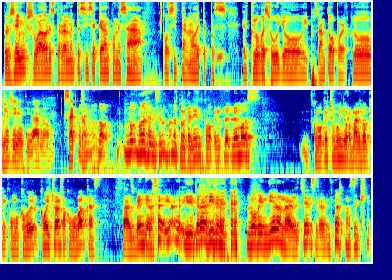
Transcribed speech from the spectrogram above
pero sí hay muchos jugadores que realmente sí se quedan con esa cosita, ¿no? De que pues el club es suyo y pues dan todo por el club. Pues y- es identidad, ¿no? O Exacto. sea, no, no, no, no dejan de ser humanos, pero también como que lo, lo hemos como que hecho muy normal, ¿no? Que como, como, como ha dicho Alfa, como vacas, las venden, o sea, y, y literal así dicen, lo vendieron al Chelsea, lo vendieron no sé qué.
